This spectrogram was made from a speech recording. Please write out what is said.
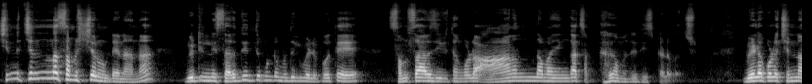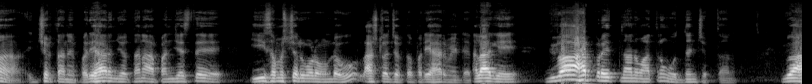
చిన్న చిన్న సమస్యలు ఉంటాయి నాన్న. వీటిని సరిదిద్దుకుంటూ ముందుకు వెళ్ళిపోతే సంసార జీవితం కూడా ఆనందమయంగా చక్కగా ముందుకు తీసుకెళ్ళవచ్చు. వీళ్ళకు కూడా చిన్న ఇది చెప్తాను పరిహారం చెప్తాను. ఆ పని చేస్తే ఈ సమస్యలు కూడా ఉండవు. లాస్ట్లో చెప్తా పరిహారం ఏంటి అలాగే వివాహ ప్రయత్నాలు మాత్రం వద్దని చెప్తాను. వివాహ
